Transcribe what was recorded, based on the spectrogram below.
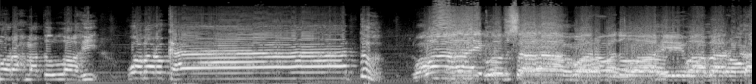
warahmatullahi wabarakatuh. Waalaikumsalam warahmatullahi wabarakatuh.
